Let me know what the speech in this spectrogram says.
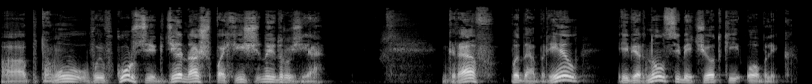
а потому вы в курсе, где наши похищенные друзья». Граф подобрел и вернул себе четкий облик.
